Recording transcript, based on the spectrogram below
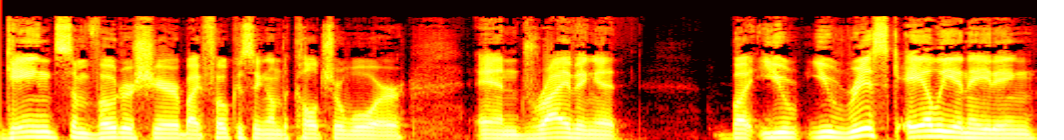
gain some voter share by focusing on the culture war and driving it. But you you risk alienating.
